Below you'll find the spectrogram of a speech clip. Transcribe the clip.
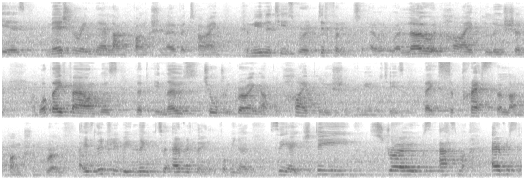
years, measuring their lung function over time. Communities were different, uh, were low and high pollution. And what they found was that in those children growing up in high pollution communities, they suppress the lung function growth. It's literally been linked to everything from, you know, CHD, strokes, asthma, everything.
